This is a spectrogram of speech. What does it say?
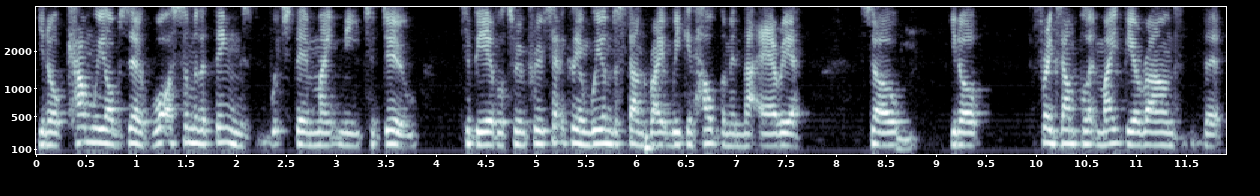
you know, can we observe what are some of the things which they might need to do to be able to improve technically, and we understand, right, we can help them in that area. So, mm. you know, for example, it might be around that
